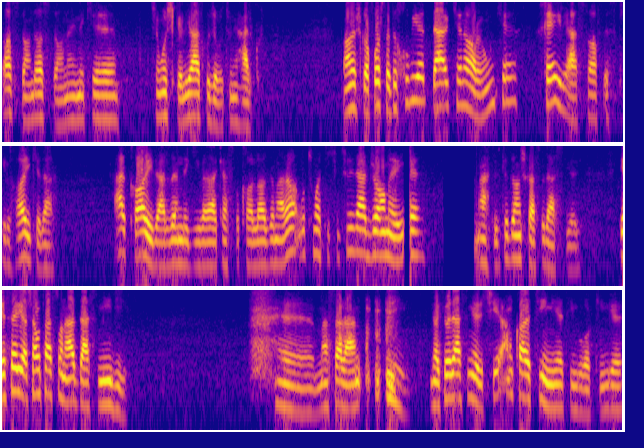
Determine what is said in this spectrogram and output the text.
داستان داستان اینه که چه مشکلی از کجا بتونی حل کنی. دانشگاه فرصت خوبیه در کنار اون که خیلی از سافت اسکیل هایی که در هر کاری در زندگی و در کسب و کار لازمه را اتوماتیک می‌تونی در جامعه محدود که دانشگاه به دست بیاری. یه سری هاشم متاسفانه از دست میدی. مثلا اینا که به دست میاری چیه هم کار تیمیه team working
